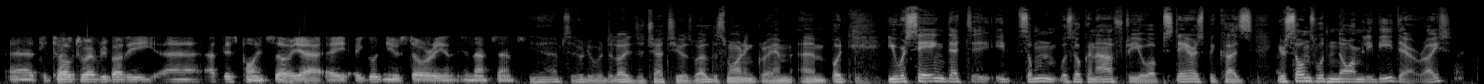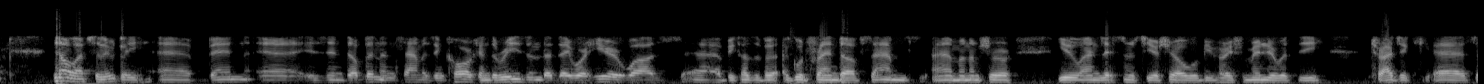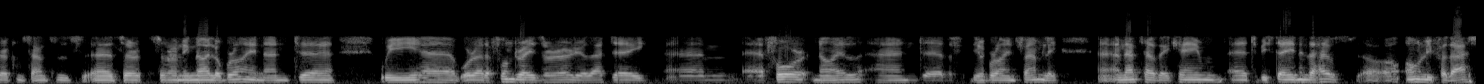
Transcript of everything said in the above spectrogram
uh, to talk to everybody uh, at this point. So, yeah, a, a good news story in, in, that sense. Yeah, absolutely. We're delighted to chat to you as well this morning, Graham. Um, but you were saying that uh, it, someone was looking after you upstairs because your sons wouldn't normally be there, right? No, absolutely. Uh, ben uh, is in Dublin and Sam is in Cork, and the reason that they were here was uh, because of a, a, good friend of Sam's, um, and I'm sure you and listeners to your show will be very familiar with the tragic uh, circumstances uh, sur- surrounding Niall O'Brien. And uh, we were at a fundraiser earlier that day um, for Niall and the, the, O'Brien family. and that's how they came to be staying in the house, only for that.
